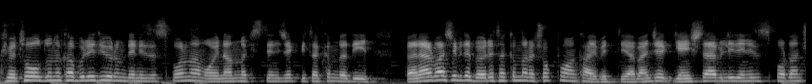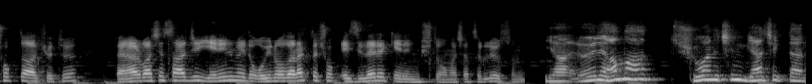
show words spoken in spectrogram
kötü olduğunu kabul ediyorum Denizli Spor'un ama oynanmak istenecek bir takım da değil. Fenerbahçe bir de böyle takımlara çok puan kaybetti ya. Bence Gençler Birliği Denizli Spor'dan çok daha kötü. Fenerbahçe sadece yenilmedi. Oyun olarak da çok ezilerek yenilmişti o maç hatırlıyorsun. Ya öyle ama şu an için gerçekten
